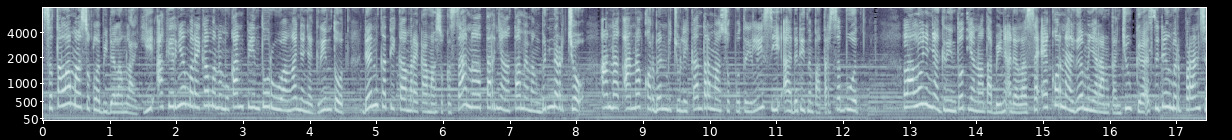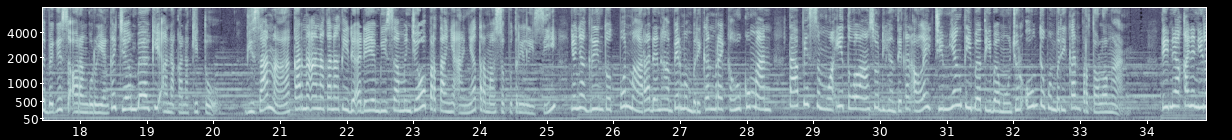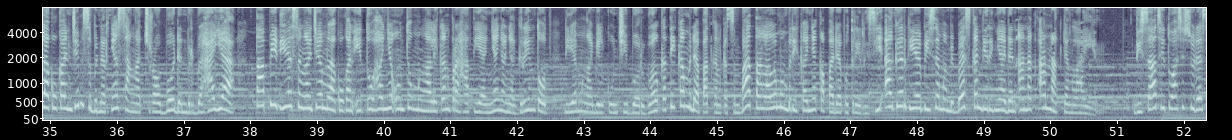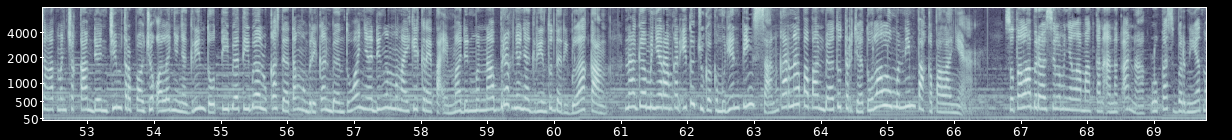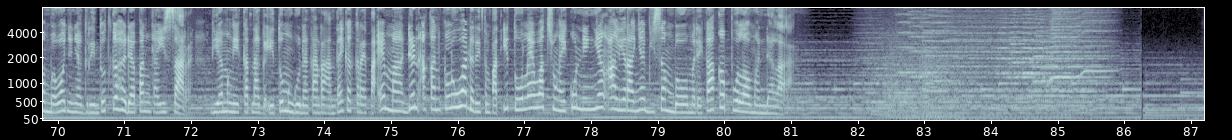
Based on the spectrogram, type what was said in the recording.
Setelah masuk lebih dalam lagi, akhirnya mereka menemukan pintu ruangan Nyonya Grintut. Dan ketika mereka masuk ke sana, ternyata memang benar, Cok. Anak-anak korban penculikan termasuk Putri Lisi ada di tempat tersebut. Lalu Nyonya Grintut yang notabene adalah seekor naga menyeramkan juga sedang berperan sebagai seorang guru yang kejam bagi anak-anak itu. Di sana, karena anak-anak tidak ada yang bisa menjawab pertanyaannya termasuk Putri Lisi, Nyonya Grintut pun marah dan hampir memberikan mereka hukuman. Tapi semua itu langsung dihentikan oleh Jim yang tiba-tiba muncul untuk memberikan pertolongan. Tindakan yang dilakukan Jim sebenarnya sangat ceroboh dan berbahaya, tapi dia sengaja melakukan itu hanya untuk mengalihkan perhatiannya Nyonya Grintut. Dia mengambil kunci borgol ketika mendapatkan kesempatan lalu memberikannya kepada Putri Lisi agar dia bisa membebaskan dirinya dan anak-anak yang lain. Di saat situasi sudah sangat mencekam dan Jim terpojok oleh Nyonya Grintut, tiba-tiba Lukas datang memberikan bantuannya dengan menaiki kereta Emma dan menabrak Nyonya Grintut dari belakang. Naga menyeramkan itu juga kemudian pingsan karena papan batu terjatuh lalu menimpa kepalanya. Setelah berhasil menyelamatkan anak-anak, Lukas berniat membawa Nyonya Grintut ke hadapan Kaisar. Dia mengikat naga itu menggunakan rantai ke kereta Emma dan akan keluar dari tempat itu lewat Sungai Kuning yang alirannya bisa membawa mereka ke Pulau Mandala.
